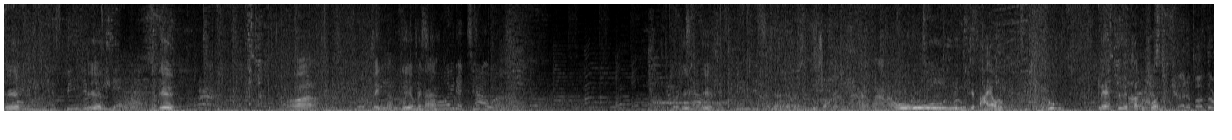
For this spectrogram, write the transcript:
เด้ An enemy has been Yeah. defeated. เด้ว้า Your Tính team lắm has kìa mày ná. destroyed a tower. Your tower yeah. has been เดี๋ยวเดี๋ยว destroyed. เดี๋ยวดูสองแรกมามามาโอ้โอ้โอ้โอ้จะตายเอาแรงเกินครับทุกคน Cut above the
